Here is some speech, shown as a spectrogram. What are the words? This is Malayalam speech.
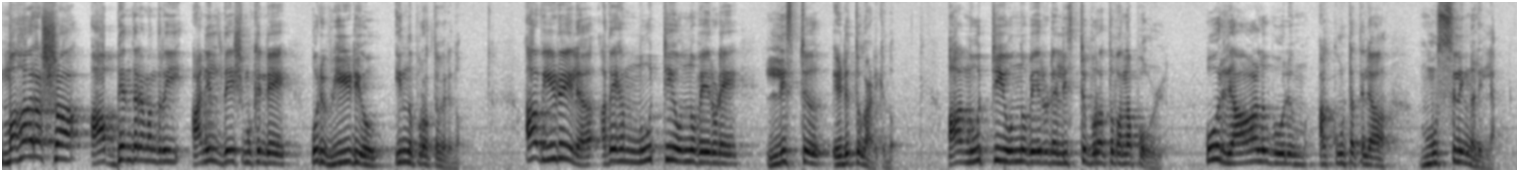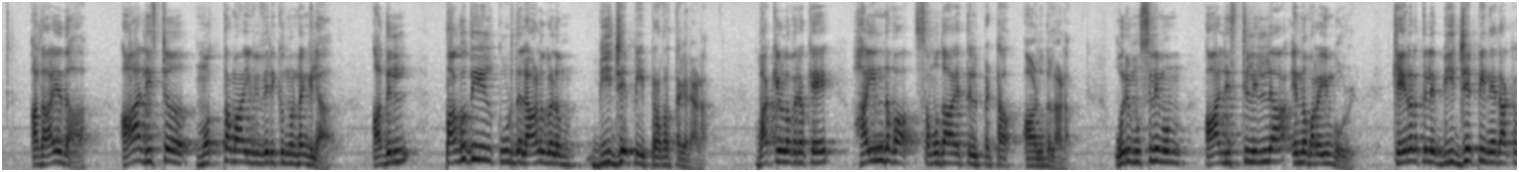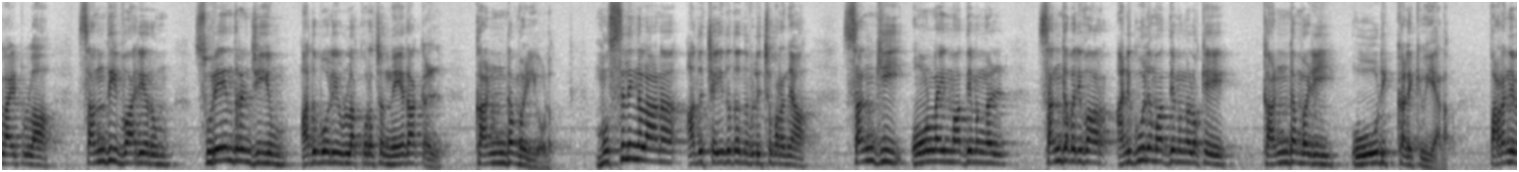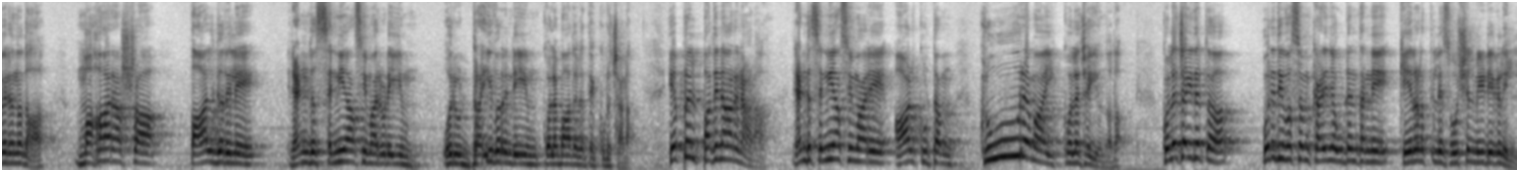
മഹാരാഷ്ട്ര ആഭ്യന്തരമന്ത്രി അനിൽ ദേശ്മുഖിന്റെ ഒരു വീഡിയോ ഇന്ന് പുറത്തു വരുന്നു. ആ വീഡിയോയിൽ അദ്ദേഹം നൂറ്റി ഒന്ന് പേരുടെ ലിസ്റ്റ് എടുത്തു കാണിക്കുന്നു. ആ നൂറ്റി ഒന്ന് പേരുടെ ലിസ്റ്റ് പുറത്തു വന്നപ്പോൾ ഒരാൾ പോലും അക്കൂട്ടത്തിൽ മുസ്ലിങ്ങളില്ല. അതായത് ആ ലിസ്റ്റ് മൊത്തമായി വിവരിക്കുന്നുണ്ടെങ്കിൽ അതിൽ പകുതിയിൽ കൂടുതൽ ആളുകളും ബി പ്രവർത്തകരാണ്. ബാക്കിയുള്ളവരൊക്കെ ഹൈന്ദവ സമുദായത്തിൽപ്പെട്ട ആളുകളാണ്. ഒരു മുസ്ലിമും ആ ലിസ്റ്റിലില്ല എന്ന് പറയുമ്പോൾ കേരളത്തിലെ ബി ജെ പി നേതാക്കളായിട്ടുള്ള സന്ദീപ് വാര്യറും സുരേന്ദ്രൻജിയും അതുപോലെയുള്ള കുറച്ച് നേതാക്കൾ കണ്ടം വഴിയോടും. മുസ്ലിങ്ങളാണ് അത് ചെയ്തതെന്ന് വിളിച്ചു പറഞ്ഞ സംഘി ഓൺലൈൻ മാധ്യമങ്ങൾ സംഘപരിവാർ അനുകൂല മാധ്യമങ്ങളൊക്കെ കണ്ടം വഴി ഓടിക്കളിക്കുകയാണ്. പറഞ്ഞു വരുന്നത് മഹാരാഷ്ട്ര പാൽഗറിലെ രണ്ട് സന്യാസിമാരുടെയും ഒരു ഡ്രൈവറിന്റെയും കൊലപാതകത്തെക്കുറിച്ചാണ്. ഏപ്രിൽ പതിനാറിനാണ് രണ്ട് സന്യാസിമാരെ ആൾക്കൂട്ടം ക്രൂരമായി കൊല ചെയ്യുന്നത്. കൊല ചെയ്തിട്ട് ഒരു ദിവസം കഴിഞ്ഞ ഉടൻ തന്നെ കേരളത്തിലെ സോഷ്യൽ മീഡിയകളിൽ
